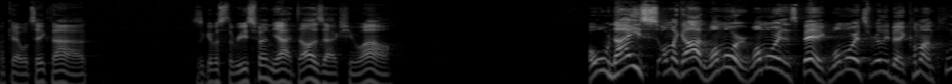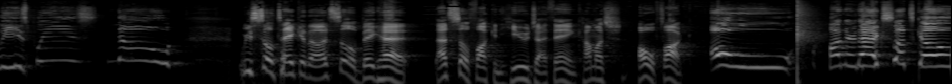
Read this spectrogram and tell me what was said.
Okay, we'll take that. Does it give us the respin? Yeah, it does actually. Wow. Oh, nice. Oh my god. One more. One more and it's big. One more it's really big. Come on, please, please. No. We still take it though. It's still a big hit. That's still fucking huge, I think. How much? Oh, fuck. Oh, 100x. Let's go.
